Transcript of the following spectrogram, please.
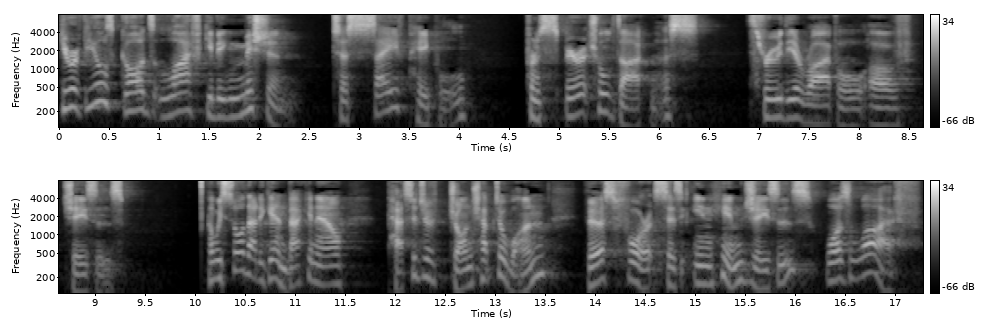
he reveals God's life giving mission to save people from spiritual darkness through the arrival of Jesus. And we saw that again back in our passage of John chapter 1, verse 4. It says, In him, Jesus, was life.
